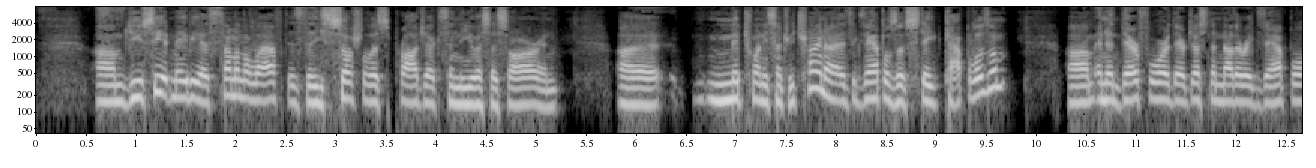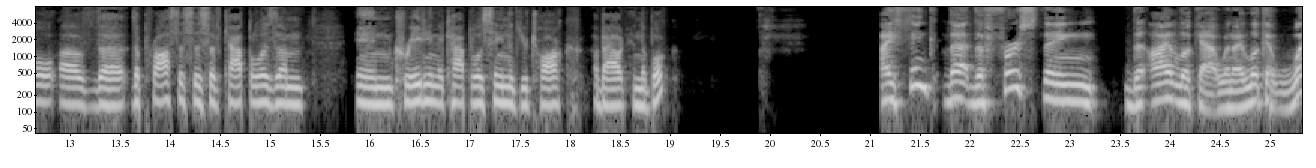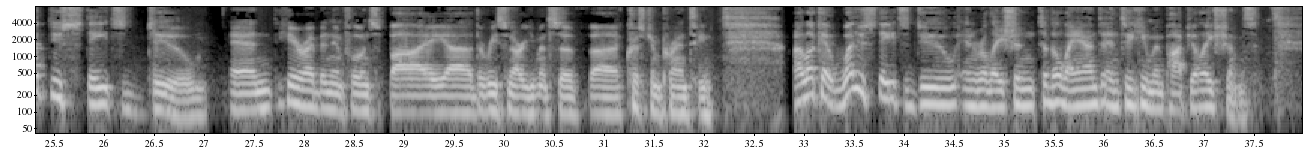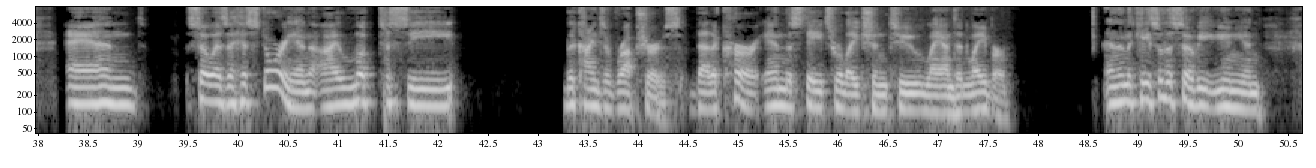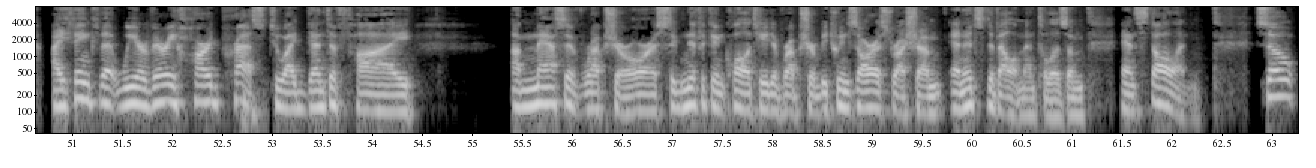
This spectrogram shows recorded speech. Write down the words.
Um, do you see it maybe as some on the left as these socialist projects in the USSR and uh, mid 20th century China as examples of state capitalism? Um, and then therefore they're just another example of the, the processes of capitalism in creating the Capitalocene that you talk about in the book? I think that the first thing that I look at when I look at what do states do, and here I've been influenced by uh, the recent arguments of uh, Christian Parenti. I look at what do states do in relation to the land and to human populations. And so as a historian, I look to see the kinds of ruptures that occur in the state's relation to land and labor. And in the case of the Soviet Union, I think that we are very hard pressed to identify a massive rupture or a significant qualitative rupture between Tsarist Russia and its developmentalism and Stalin. So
